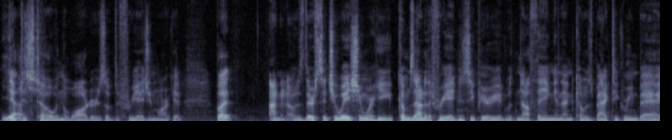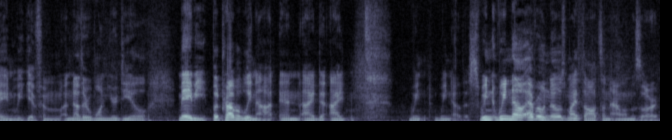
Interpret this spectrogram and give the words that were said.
dipped his toe in the waters of the free agent market. But I don't know. Is there a situation where he comes out of the free agency period with nothing and then comes back to Green Bay and we give him another one year deal? Maybe, but probably not. And I, I we we know this. We we know everyone knows my thoughts on Allen Lazard.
